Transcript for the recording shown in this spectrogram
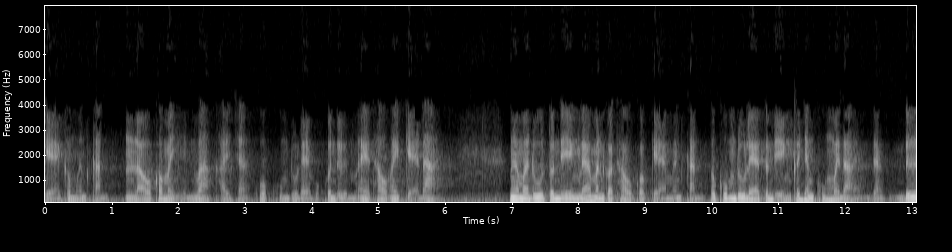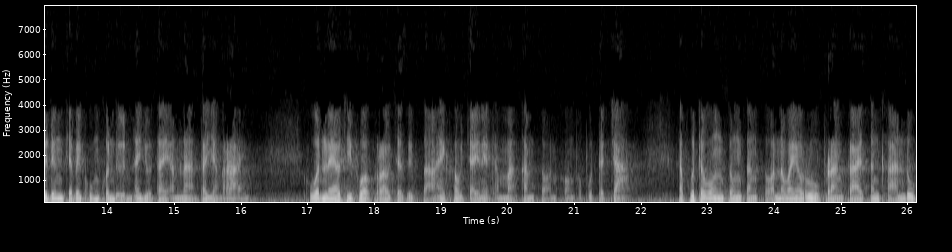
แก่ก็เหมือนกัน เราก็ไม่เห็นว่าใครจะควบคุมดูแลบุคคลอื่นไม่ให้เท่าให้แก่ได้ เมื่อมาดูตนเองแล้วมันก็เท่าก็แก่เหมือนกัน ก็คุมดูแลตนเองก็ยังคุมไม่ได้ อย่างดื้อดึงจะไปคุมคนอื่นให้อยู่ใต้อำนาจได้อย่างไร ควรแล้วที่พวกเราจะศึกษาให้เข้าใจในธรรมะคำสอนของพระพุทธเจ้า พระพุทธองค์ทรงสั่งสอนเอาไว้รูปร่างกายสังขารรูป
